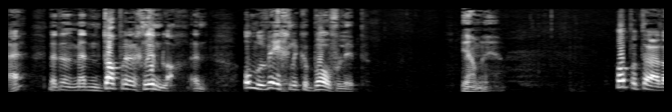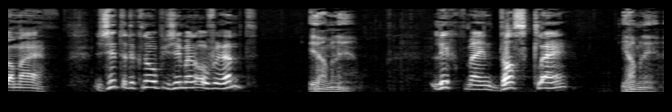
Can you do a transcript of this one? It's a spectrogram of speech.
Hè? Met, een, met een dappere glimlach en onbewegelijke bovenlip. Ja, meneer. Hoppata dan maar. Zitten de knoopjes in mijn overhemd? Ja, meneer. Ligt mijn das klaar? Ja, meneer.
